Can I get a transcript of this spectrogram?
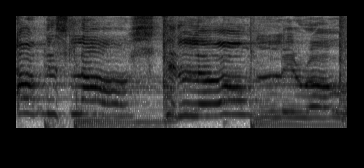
on this lost and lonely road.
